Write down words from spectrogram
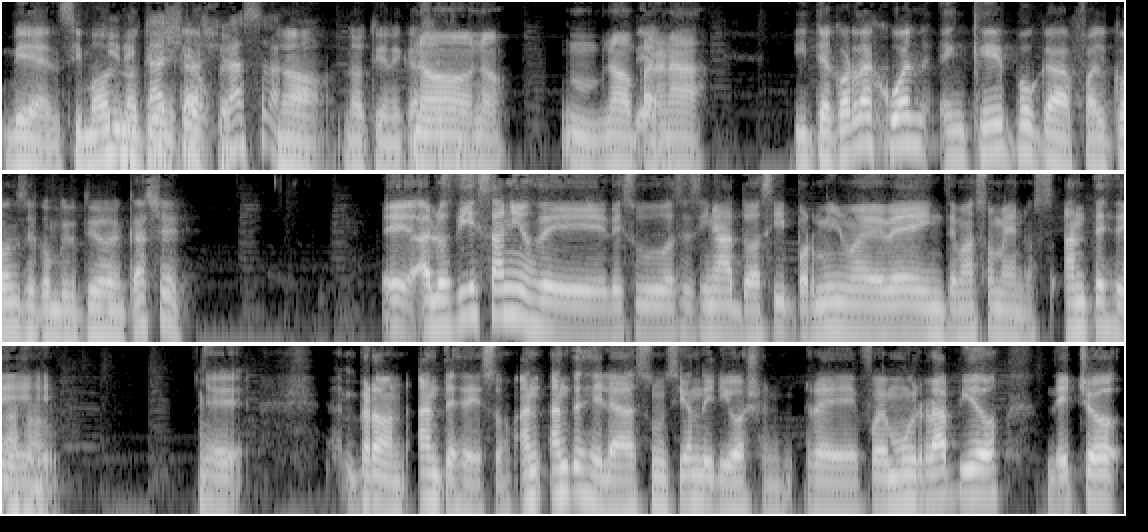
Bien, Simón ¿Tiene no tiene calle o calle. plaza? No, no tiene calle. No, no, no, Bien. para nada. ¿Y te acordás, Juan, en qué época Falcón se convirtió en calle? Eh, a los 10 años de, de su asesinato, así por 1920 más o menos, antes Ajá. de... eh, perdón, antes de eso, an- antes de la asunción de Irigoyen. Fue muy rápido, de hecho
